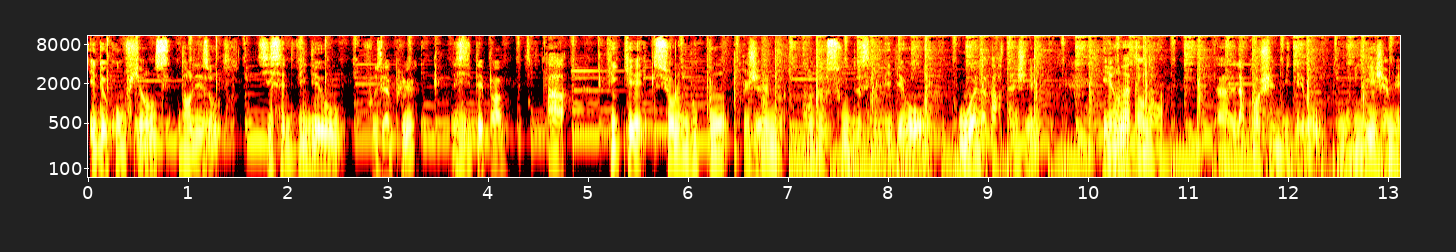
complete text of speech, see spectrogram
et de confiance dans les autres. Si cette vidéo vous a plu, n'hésitez pas à cliquer sur le bouton j'aime en dessous de cette vidéo ou à la partager. Et en attendant euh, la prochaine vidéo, n'oubliez jamais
